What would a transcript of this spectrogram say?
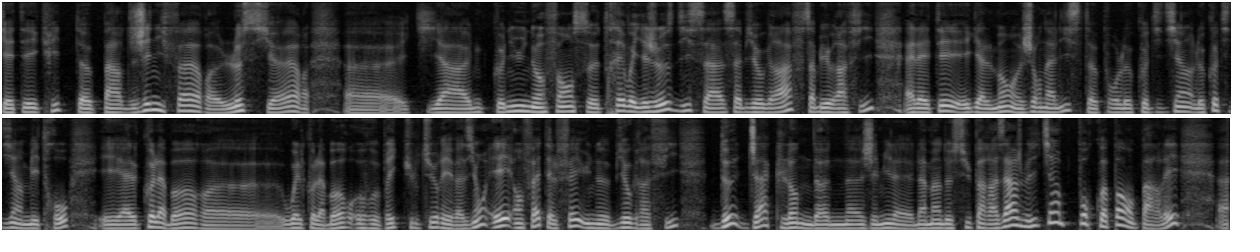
qui a été écrite par Jennifer Le Sieur euh, qui a connu une enfance très voyageuse, dit sa, biographe, sa biographie. Elle a été également journaliste pour le quotidien, le quotidien Métro et elle collabore, euh, ou elle collabore aux rubriques Culture et Évasion. Et en fait, elle fait une biographie de Jack London. J'ai mis la, main dessus par hasard. Je me dis, tiens, pourquoi pas en parler? Euh,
